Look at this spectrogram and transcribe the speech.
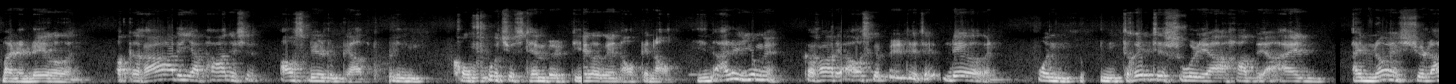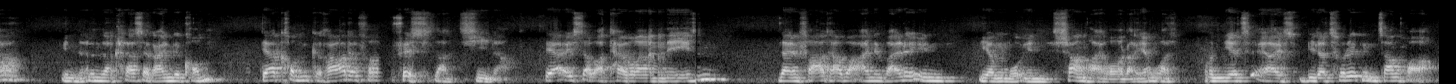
meine Lehrerin. Auch gerade japanische Ausbildung gehabt im Konfuzius-Tempel, die Lehrerin auch genau. Die sind alle junge, gerade ausgebildete Lehrerinnen. Und im dritten Schuljahr haben wir ein, ein neues Schüler in unsere Klasse reingekommen. Der kommt gerade vom Festland China. Der ist aber Taiwanesen. Sein Vater war eine Weile in, irgendwo in Shanghai oder irgendwas. Und jetzt er ist wieder zurück in Changhua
